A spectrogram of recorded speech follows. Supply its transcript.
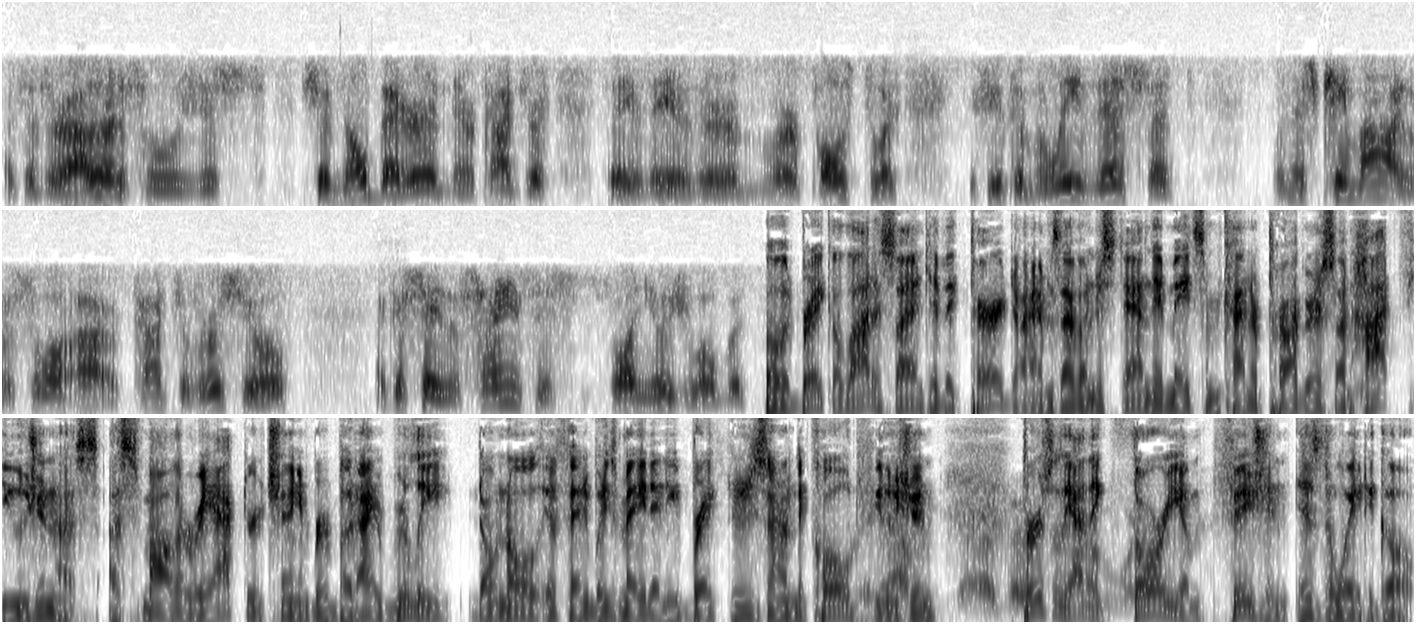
But there are others who just should know better, and they're contra- they they they're more opposed to it. If you can believe this, that when this came out, it was so uh, controversial. I could say, the science is so unusual, but Well, it would break a lot of scientific paradigms. I understand they made some kind of progress on hot fusion, a smaller reactor chamber, but I really don't know if anybody's made any breakthroughs on the cold fusion. uh, Personally, I think thorium fission is the way to go.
